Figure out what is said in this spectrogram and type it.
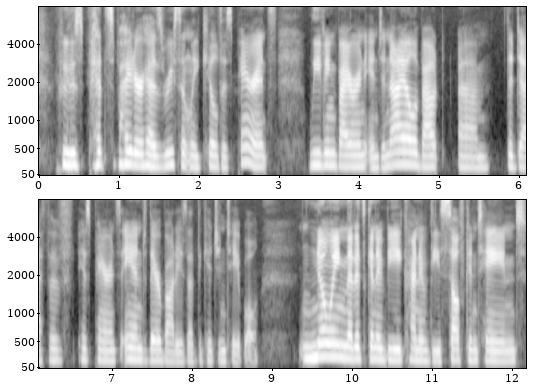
whose pet spider has recently killed his parents, leaving Byron in denial about um, the death of his parents and their bodies at the kitchen table. Knowing that it's going to be kind of these self contained,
